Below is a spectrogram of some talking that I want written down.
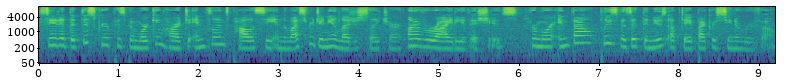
stated that this group has been working hard to influence policy in the West Virginia legislature on a variety of issues. For more info, please visit the news update by Christina Rufo.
